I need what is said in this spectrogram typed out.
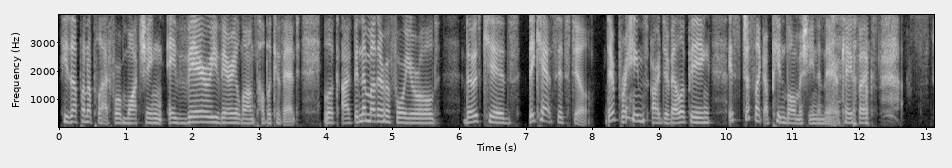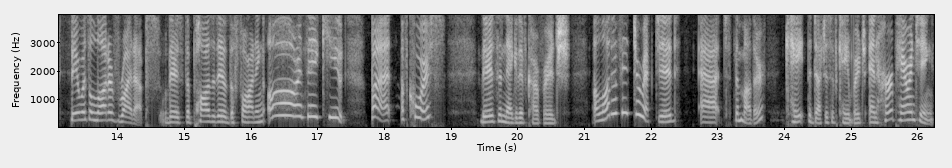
He's up on a platform watching a very, very long public event. Look, I've been the mother of a four year old. Those kids, they can't sit still. Their brains are developing. It's just like a pinball machine in there, okay, folks? there was a lot of write ups. There's the positive, the fawning, oh, aren't they cute? But of course, there's the negative coverage. A lot of it directed at the mother. Kate, the Duchess of Cambridge, and her parenting,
